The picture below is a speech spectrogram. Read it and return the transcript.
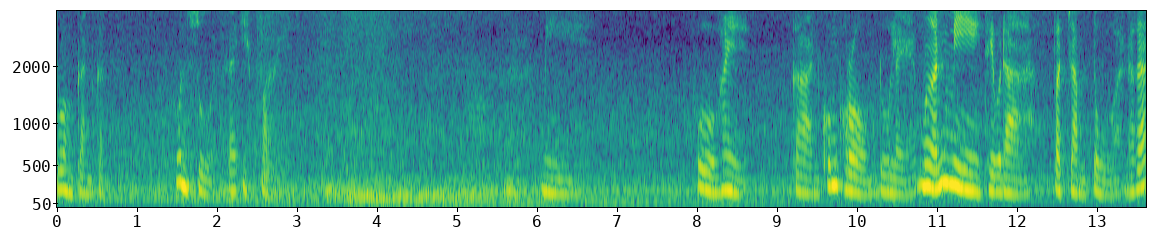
ร่วมกันกับ หุ้นส่วนและอีกฝ่าย มีผู้ให้การคุ้มครองดูแล เหมือนมีเทวดาประจำตัวนะคะ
